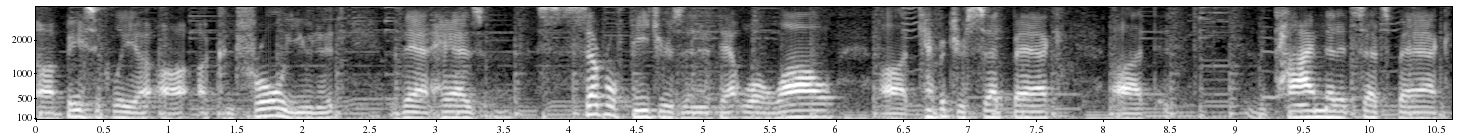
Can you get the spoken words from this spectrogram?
uh, basically a, a, control unit that has several features in it that will allow temperature setback, uh, the time that it sets back,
